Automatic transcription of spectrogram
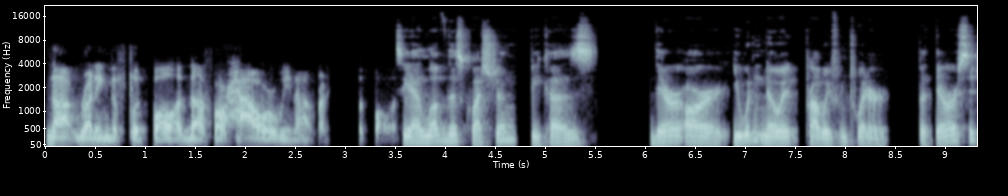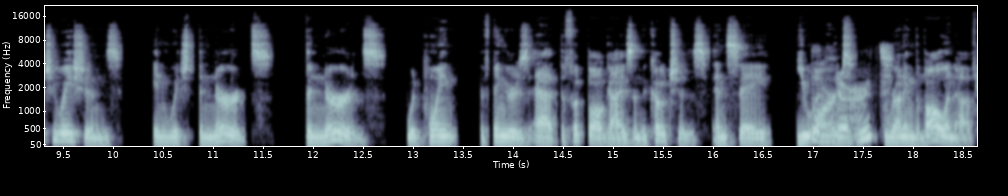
not running the football enough or how are we not running the football enough? see i love this question because there are you wouldn't know it probably from twitter but there are situations in which the nerds, the nerds would point the fingers at the football guys and the coaches and say, "You the aren't nerds? running the ball enough,"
